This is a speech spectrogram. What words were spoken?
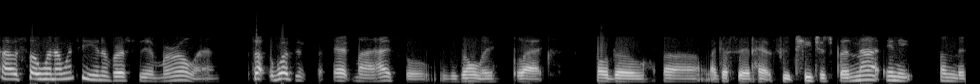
uh, so when I went to University of Maryland, so it wasn't at my high school. It was only blacks. Although, uh, like I said, had a few teachers, but not any from the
